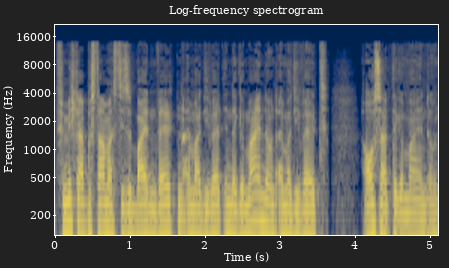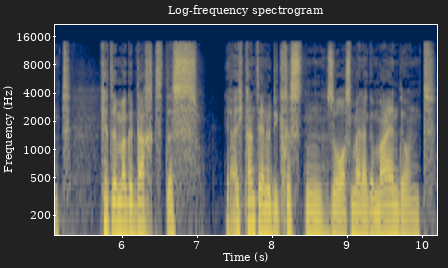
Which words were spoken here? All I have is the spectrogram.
für mich gab es damals diese beiden Welten, einmal die Welt in der Gemeinde und einmal die Welt außerhalb der Gemeinde. Und ich hatte immer gedacht, dass, ja, ich kannte ja nur die Christen so aus meiner Gemeinde und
